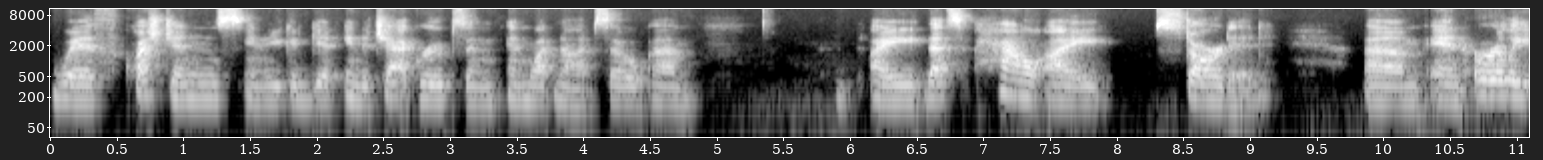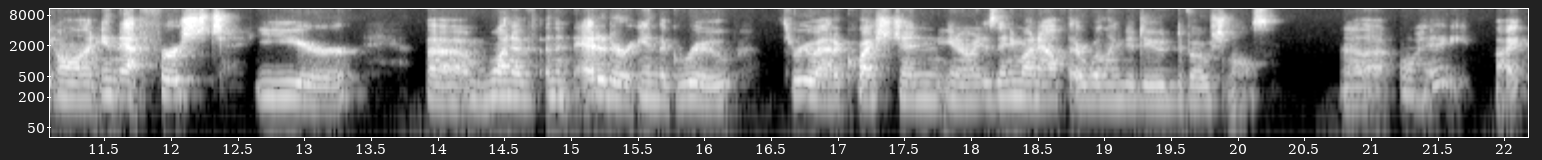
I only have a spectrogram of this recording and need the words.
with questions. You know, you could get into chat groups and, and whatnot. So um, I that's how I started. Um, and early on in that first year, um, one of an editor in the group threw out a question, you know, is anyone out there willing to do devotionals? And I thought, well, hey, I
